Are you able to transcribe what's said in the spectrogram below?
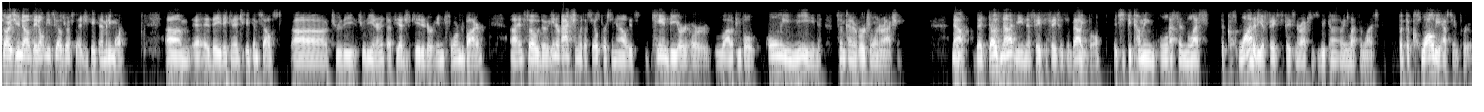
So as you know they don't need sales reps to educate them anymore. Um, they they can educate themselves uh, through the through the internet. That's the educated or informed buyer. Uh, and so the interaction with a salesperson now is can be or, or a lot of people only need some kind of virtual interaction. Now that does not mean that face to face isn't valuable it's just becoming less and less. The quantity of face-to-face interactions is becoming less and less, but the quality has to improve.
